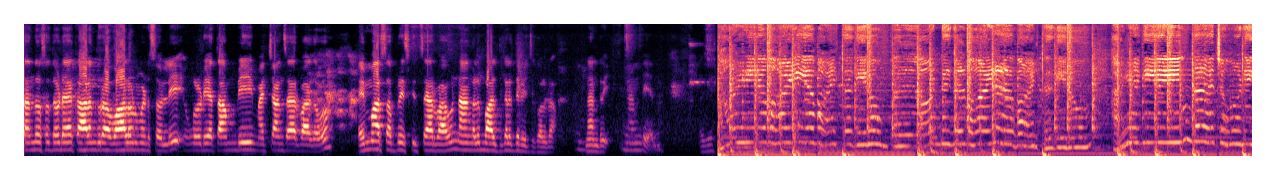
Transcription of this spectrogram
சந்தோஷத்தோட காலந்துரா வாழணும்னு சொல்லி உங்களுடைய தம்பி மச்சான் சார்பாகவும் எம்ஆர் சர்ப்ரைஸ் கிட் சார்பாகவும் நாங்களும் வாழ்த்துக்களை தெரிவித்துக் கொள்றோம். நன்றி. நன்றி வாழ்த்துகிறோம் வாழ்த்துகிறோம். அழகிய இந்த ஜோடி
